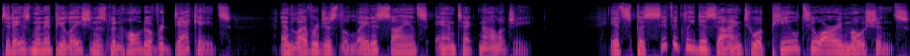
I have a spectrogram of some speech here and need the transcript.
Today's manipulation has been honed over decades and leverages the latest science and technology. It's specifically designed to appeal to our emotions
